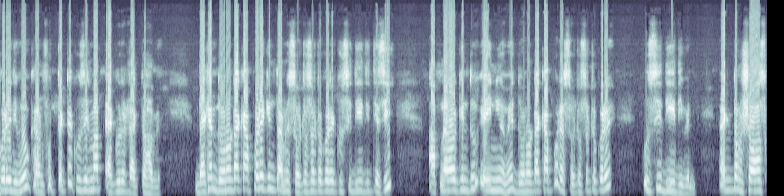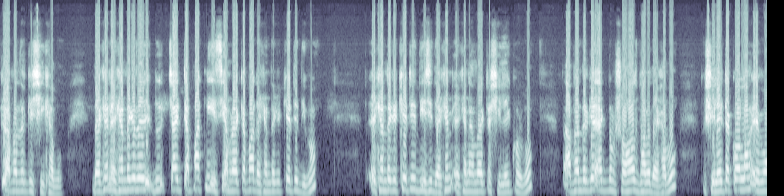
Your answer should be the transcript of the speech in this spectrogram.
করে দিব, কারণ প্রত্যেকটা কুচির মাপ অ্যাকুরেট রাখতে হবে। দেখেন দোনোটা কাপড়ে কিন্তু আমি ছোট ছোট করে কুচি দিয়ে দিতেছি। আপনারাও কিন্তু এই নিয়মে দোনোটা কাপড়ে ছোট ছোট করে কুচি দিয়ে দিবেন। একদম সহজ করে আপনাদেরকে শিখাবো। দেখেন এখান থেকে যে দুই, চারটা পাট নিয়েছি, আমরা একটা পাট এখান থেকে কেটে দিব। এখান থেকে কেটে দিয়েছি, দেখেন, এখানে আমরা একটা সেলাই করব। আপনাদেরকে একদম সহজভাবে দেখাবো। তো সেলাইটা করলাম এবং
